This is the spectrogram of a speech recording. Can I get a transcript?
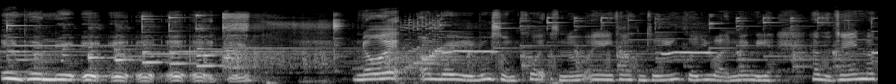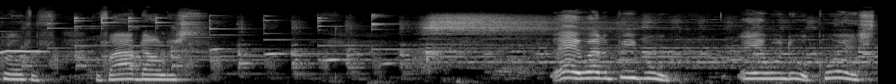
Impermanent gear. You know what? I'm ready to do some quits. No, I ain't talking to you because you might make me have to change my clothes for, for $5. Hey, where the people? Hey, I want to do a quest.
